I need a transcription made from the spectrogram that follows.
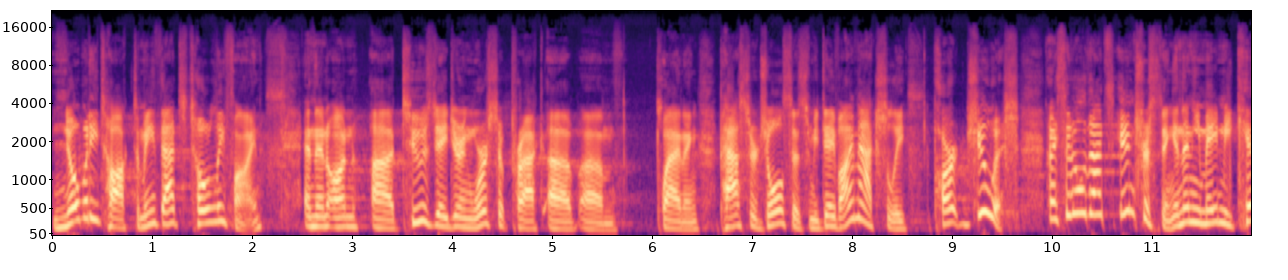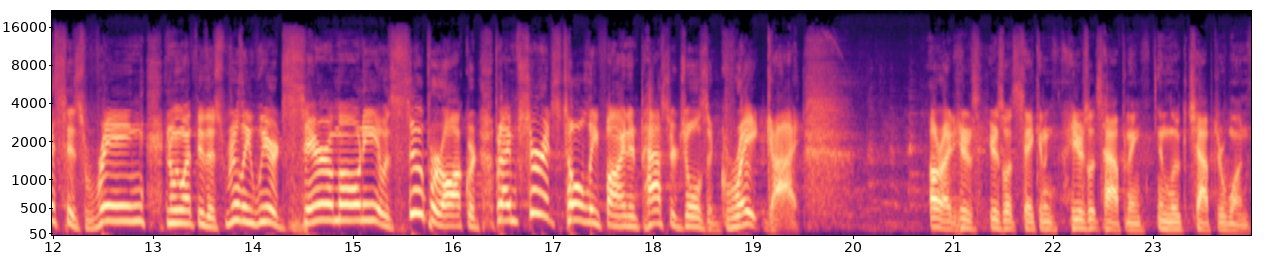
Nobody talked to me. That's totally fine. And then on uh, Tuesday during worship pra- uh, um, planning, Pastor Joel says to me, Dave, I'm actually part Jewish. And I said, Oh, that's interesting. And then he made me kiss his ring, and we went through this really weird ceremony. It was super awkward, but I'm sure it's totally fine. And Pastor Joel's a great guy. All right, here's, here's what's taken, here's what's happening in Luke chapter 1.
